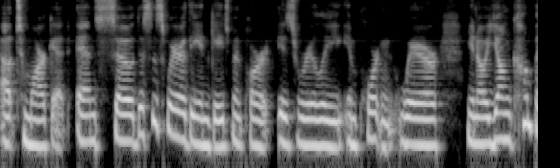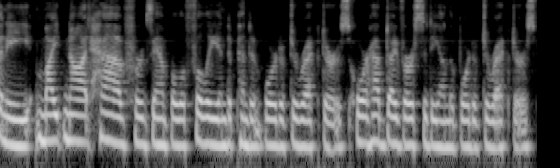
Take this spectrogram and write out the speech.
out to market. And so this is where the engagement part is really important, where, you know, a young company might not have, for example, a fully independent board of directors or have diversity on the board of directors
